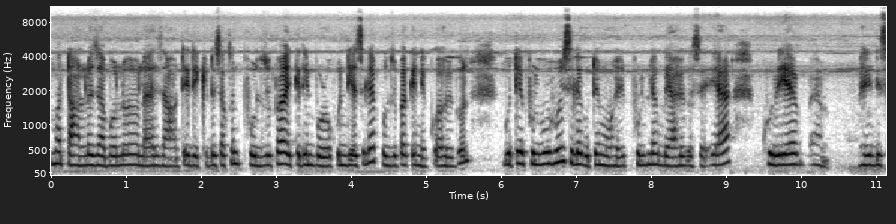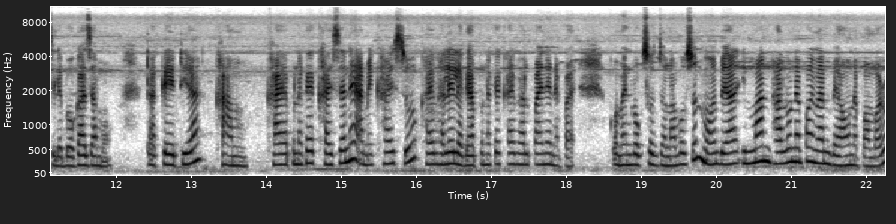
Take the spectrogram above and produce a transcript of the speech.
মই টাউনলৈ যাবলৈ ওলাই যাওঁতে দেখিলোঁ চাওকচোন ফুলজোপা এইকেইদিন বৰষুণ দি আছিলে ফুলজোপা কেনেকুৱা হৈ গ'ল। গোটেই ফুলবোৰ শুইছিলে গোটেই ম- হেৰি ফুলবিলাক বেয়া হৈ গৈছে। এয়া খুৰীয়ে হেৰি দিছিলে বগা জামু। তাকে এতিয়া খাম। খাই আপোনালোকে খাইছেনে? আমি খাইছোঁ। খাই ভালেই লাগে। আপোনালোকে খাই ভাল পায়নে নেপায়? কমেণ্ট বক্সত জনাবচোন। মই বেয়া ইমান ভালো নাপাওঁ ইমান বেয়াও নাপাওঁ বাৰু।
